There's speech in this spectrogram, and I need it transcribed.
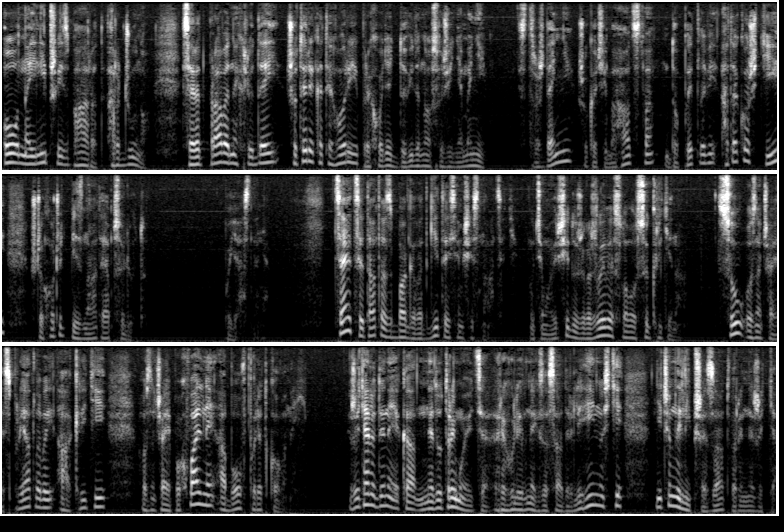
О найліпший з Бхарат, Арджуно, серед праведних людей чотири категорії приходять до відданого служіння мені стражденні, шукачі багатства, допитливі, а також ті, що хочуть пізнати абсолют. Пояснення. Це цитата з Багавадгіти 7.16. У цьому вірші дуже важливе слово сукрітіна. Су означає сприятливий, а кріті означає похвальний або впорядкований. Життя людини, яка не дотримується регулівних засад релігійності, нічим не ліпше за тваринне життя.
